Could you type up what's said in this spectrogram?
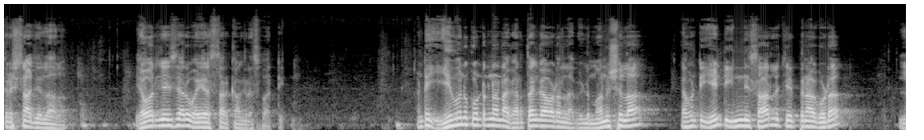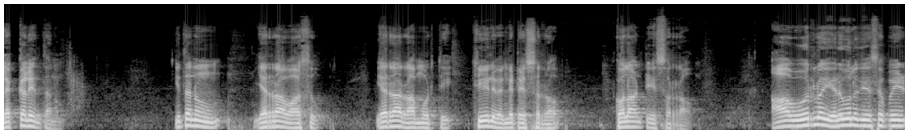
కృష్ణా జిల్లాలో. ఎవరు చేశారు? YSR Congress party. అంటే ఏమనుకుంటున్నా నాకు అర్థం కావడంలా. వీళ్ళు మనుషులా? లేకుంటే ఏంటి ఇన్నిసార్లు చెప్పినా కూడా లెక్కలేనితనం. ఇతను ఎర్రా వాసు ఎర్రా రామూర్తి చీలి వెంకటేశ్వరరావు కోలాంటేశ్వరరావు. ఆ ఊర్లో ఎరువులు తీసుకుపోయి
